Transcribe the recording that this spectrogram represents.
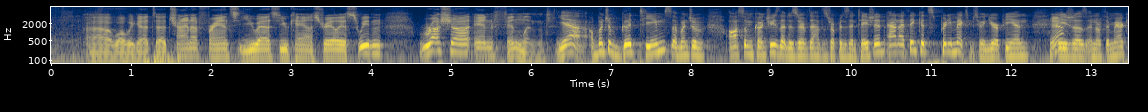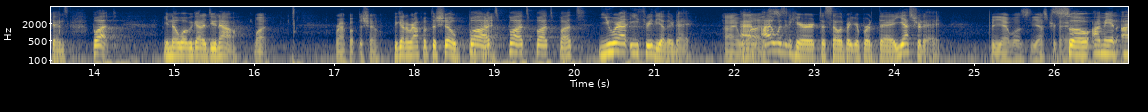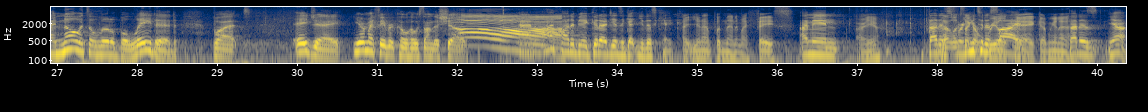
Uh, well, we got uh, China, France, U.S., U.K., Australia, Sweden, Russia, and Finland. Yeah, a bunch of good teams, a bunch of awesome countries that deserve to have this representation, and I think it's pretty mixed between European, Yeah. Asia's, and North Americans. But you know what we got to do now? What? Wrap up the show. We got to wrap up the show. But, Okay. but, but, but, you were at E3 the other day, I was. and I wasn't here to celebrate your birthday yesterday. But yeah, it was yesterday. So, I mean, I know it's a little belated, but Ajay, you're my favorite co-host on the show, and I thought it'd be a good idea to get you this cake. Uh, You're not putting that in my face, I mean, are you? that is that looks for like you a to real decide. cake. I'm gonna. That is, yeah,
